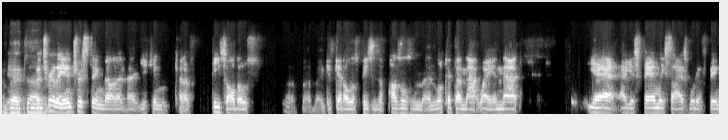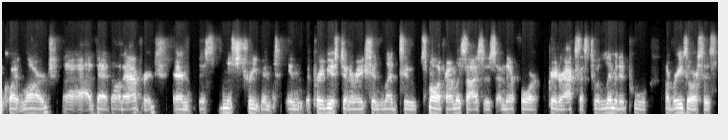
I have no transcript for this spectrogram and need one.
But yeah. um, it's really interesting though that, that you can kind of piece all those, uh, get all those pieces of puzzles and, and look at them that way. And that yeah, I guess family size would have been quite large uh, that on average, and this mistreatment in the previous generation led to smaller family sizes and therefore greater access to a limited pool of resources.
